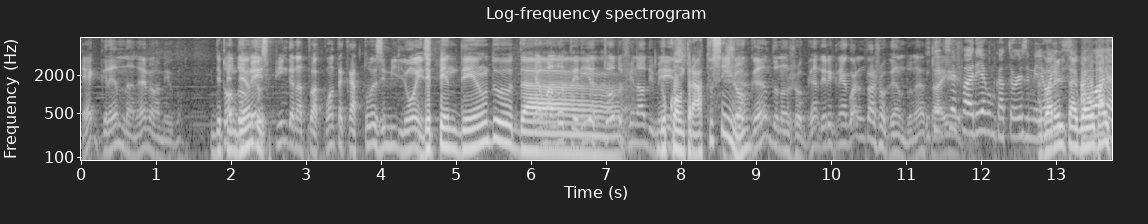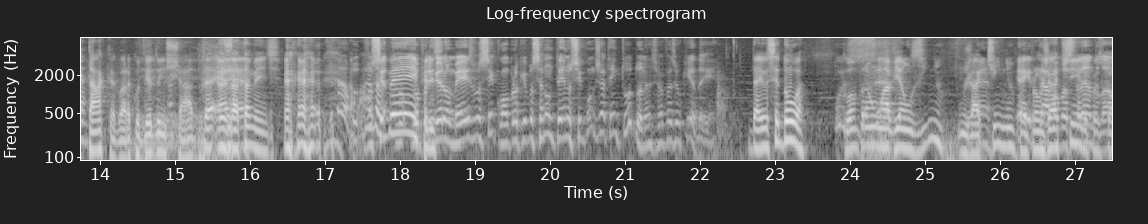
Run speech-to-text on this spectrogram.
É grana, né, meu amigo? Dependendo- Todo mês pinga na tua conta 14 milhões. Dependendo da. É uma loteria todo final de mês. Do contrato, sim. né? Jogando, não jogando. Ele que nem agora não tá jogando, né? E o Tá que, que você aí- faria com 14 milhões? Agora ele tá igual Agora? o Baitaca, agora com o dedo inchado. É, exatamente. Não, você, tá bem, no, no Feliz- primeiro mês você compra o que você não tem, no segundo já tem tudo, né? Você vai fazer o quê daí? Daí você doa. Pois Compra um é. aviãozinho, um jatinho, É. Compra um jatinho, depois compra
